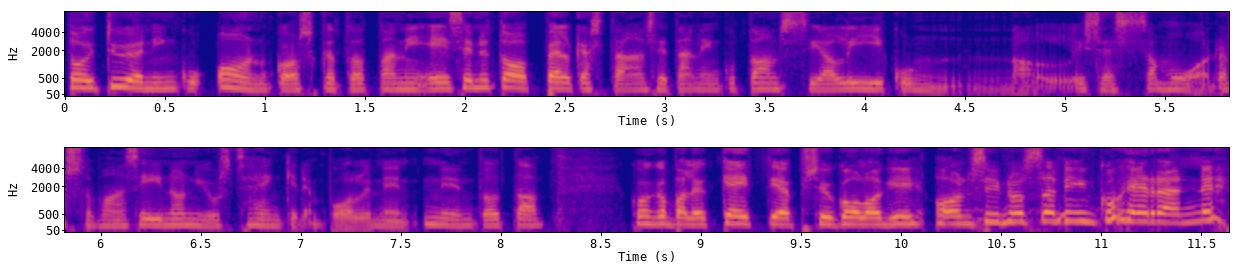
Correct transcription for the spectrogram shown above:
toi työ niin kuin on, koska tota, niin ei se nyt ole pelkästään sitä niin kuin tanssia liikunnallisessa muodossa, vaan siinä on just se henkinen puoli. Niin, niin tota, kuinka paljon keittiöpsykologi on sinussa niin kuin herännyt?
